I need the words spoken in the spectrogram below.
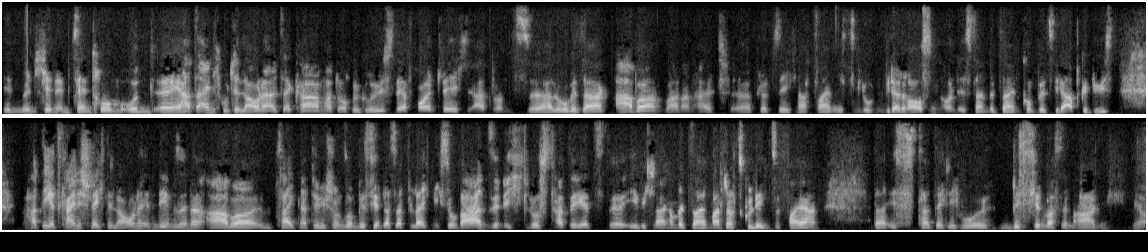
in München im Zentrum und äh, er hatte eigentlich gute Laune, als er kam, hat auch gegrüßt, sehr freundlich, hat uns äh, Hallo gesagt, aber war dann halt äh, plötzlich nach 62 Minuten wieder draußen und ist dann mit seinen Kumpels wieder abgedüst. Hatte jetzt keine schlechte Laune in dem Sinne, aber zeigt natürlich schon so ein bisschen, dass er vielleicht nicht so wahnsinnig Lust hatte, jetzt äh, ewig lange mit seinen Mannschaftskollegen zu feiern. Da ist tatsächlich wohl ein bisschen was im Argen, ja.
